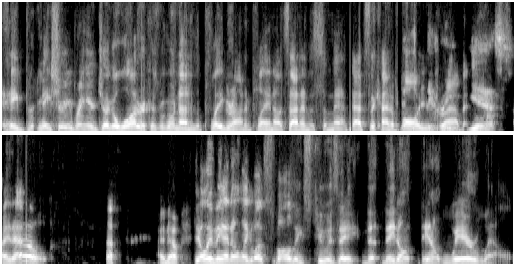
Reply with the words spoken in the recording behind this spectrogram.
hey br- make sure you bring your jug of water because we're going down to the playground and playing outside in the cement. That's the kind of ball you're grabbing. Yes, I know. I know. The only thing I don't like about Spaldings too is they they don't they don't wear well.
